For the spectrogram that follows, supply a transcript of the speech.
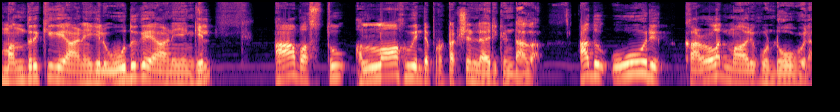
മന്ത്രിക്കുകയാണെങ്കിൽ ഊതുകയാണെങ്കിൽ ആ വസ്തു അള്ളാഹുവിന്റെ പ്രൊട്ടക്ഷനിലായിരിക്കും ഉണ്ടാകുക അത് ഒരു കള്ളന്മാരും കൊണ്ടുപോകൂല.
